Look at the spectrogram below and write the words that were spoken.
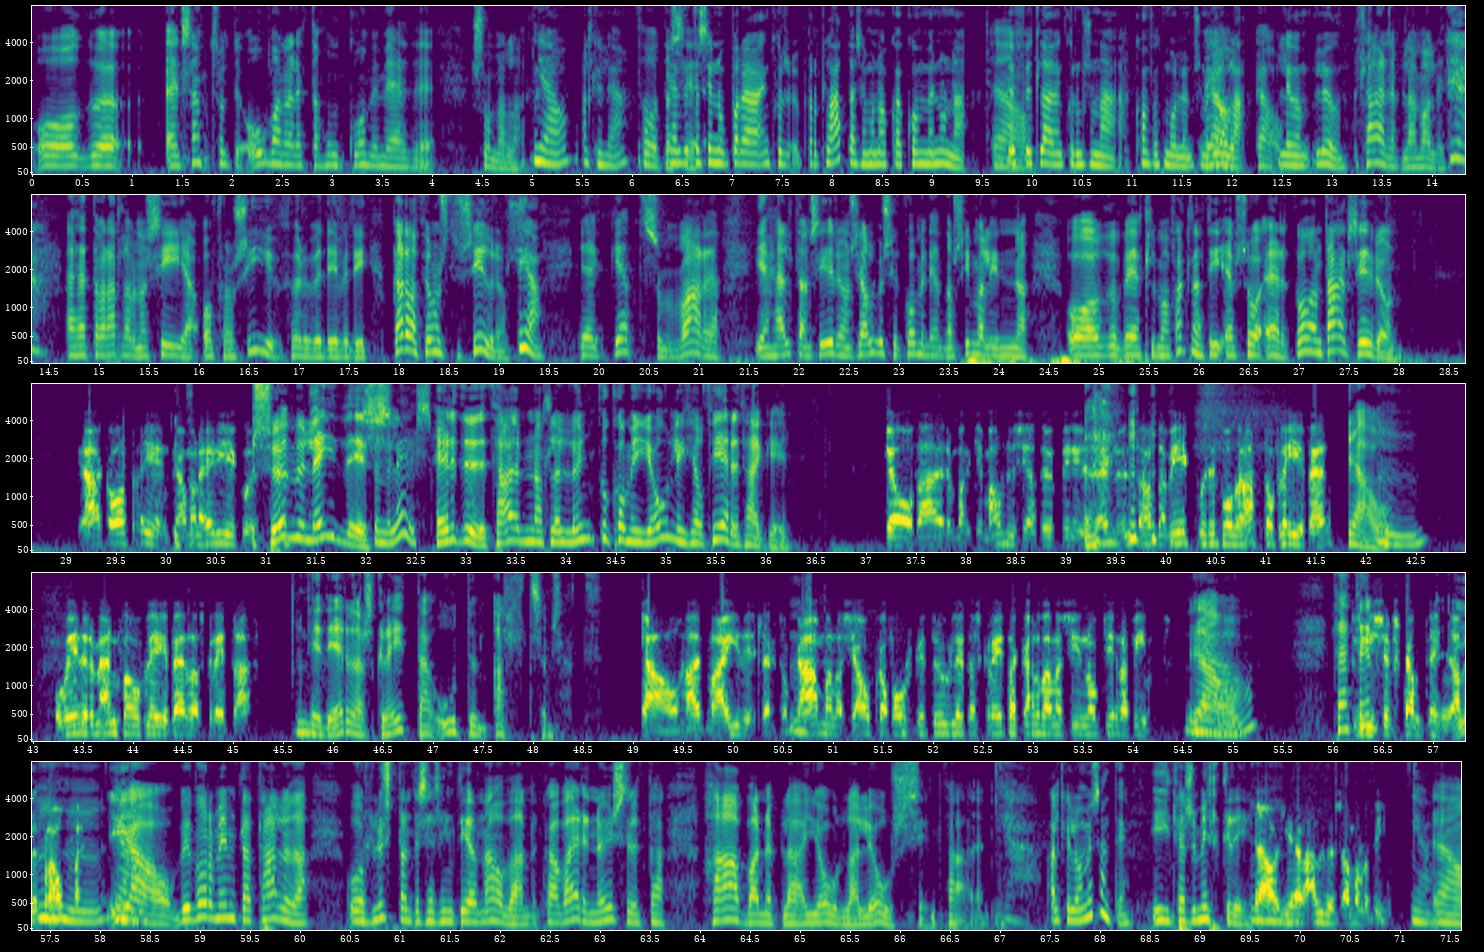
Og, uh, en samt svolítið óvanalegt að hún komi með uh, svona lag. Já, algjörlega. Ég held þetta sé nú bara einhver bara plata sem hún ákvað að koma með núna Já. uppfull af einhverjum svona konfektmólum, svona Já, jóla já. lögum. Það er nefnilega málið. En þetta var allavega síja og frá síju förum við yfir í Garða þjónustu Sigurjóns. Já. Ég get svarið ég held að hann Sigurjón sjálfur sér komin hérna á símalínuna og við ætlum að fagna því ef svo er. Góðan dag Sigurjón. Já, góðan daginn, gaman að heyri í ykkur. Sömu leiðis. Sömuleiðis. Heyrðu, það er náttúrulega löngu komið jóli hjá þér, er það ekki? Já, það eru margir mánuð síðan þau byrjuðu, en undanhalda vikur er búin allt á flegiferð Já, Mm. og við erum ennþá á flegiferð að skreita. þið eruð að skreita út um allt, sem sagt. Já, það er bara æðislegt og gaman að sjá hvað fólk er duglegt að skreita garðana sín og gera fínt. Já. Þetta er, Lýs upp skamdegið, alveg frábært. já. við vorum ymda að tala um það og hlustandi sem hringdi að náðan, hvað væri nöysilt að hafa nefnilega jóla ljósin, það er nú. Algjörlega ómissandi. Í þessu myrkri. Já, ég er alveg sammála því. Já. Já.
